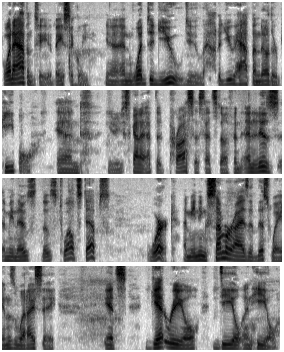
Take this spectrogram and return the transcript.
what happened to you basically? Yeah, and what did you do? How did you happen to other people? And you know, you just kind of have to process that stuff. And and it is, I mean, those those twelve steps work. I mean, you can summarize it this way, and this is what I say: it's get real, deal, and heal.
